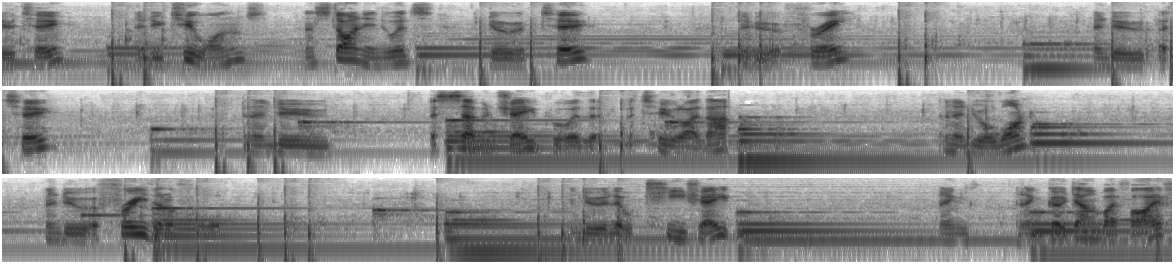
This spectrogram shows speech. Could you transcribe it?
do two, then do two ones, and starting inwards, do a two, then do a three, then do a two, and then do a seven shape with a, a two like that, and then do a one, and do a three, then a four, and do a little T shape, and then, and then go down by five,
